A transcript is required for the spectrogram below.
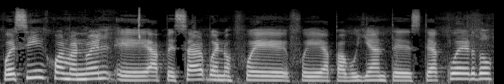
Pues sí, Juan Manuel, eh, a pesar, bueno, fue, fue apabullante este acuerdo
